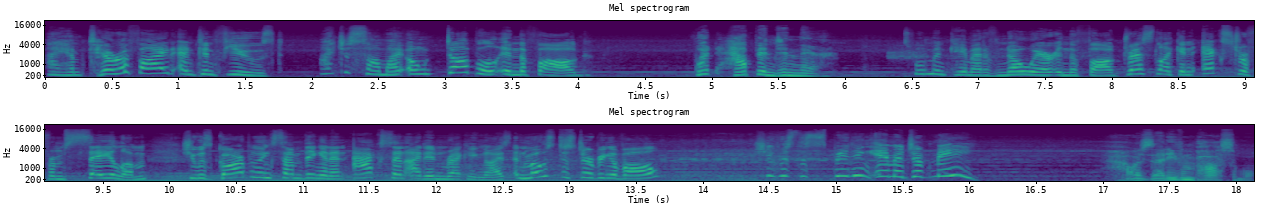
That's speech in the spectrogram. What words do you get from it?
I am terrified and confused. I just saw my own double in the fog. What happened in there? This woman came out of nowhere in the fog, dressed like an extra from Salem. She was garbling something in an accent I didn't recognize, and most disturbing of all, she was the spitting image of me. How is that even possible?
